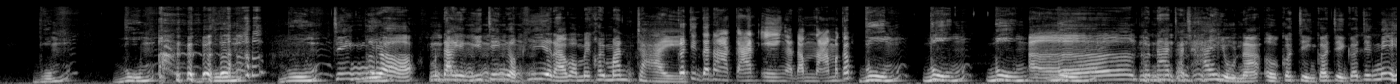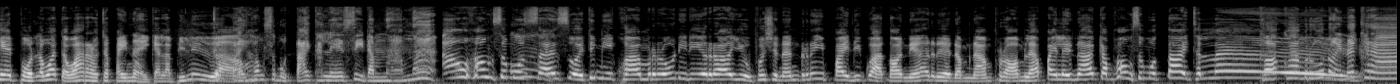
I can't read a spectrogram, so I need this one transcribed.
ำบุ๋ม บุ๋มบุ๋มบุ๋มจริงเหรอ มันดังอย่างนี้จริงเหรอพี่นะว่าไม่ค่อยมั่นใจ ก็จินตนาการเองอะดำน้ำมันก็บุ๋มบุ๋มบุ๋มเอบุ๋มอก็น่าจะใช่อยู่นะ เออก็จริงก็จริงก็จริงมีเหตุผลแล้วว่าแต่ว่าเราจะไปไหนกันล่ะพี่เหลือก็มไปห้องสมุดใต้ทะเลสิดำน้ำน่ะเอาห้องสมุดแสนสวยที่มีความรู้ดีๆรออยู่ เพราะฉะนั้นรีบไปดีกว่าตอนนี้เรือดำน้ำพร้อมแล้วไปเลยนะกับห้องสมุดใต้ทะเล ขอความรู้หน่อยนะครั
